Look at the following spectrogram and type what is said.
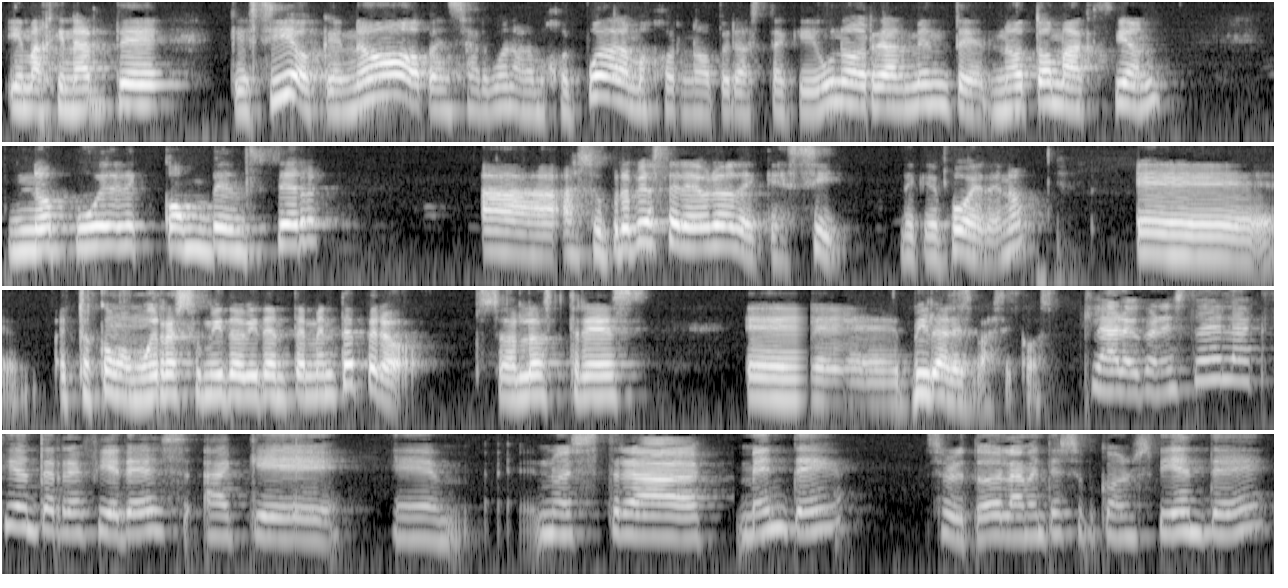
imaginarte que sí o que no, o pensar, bueno, a lo mejor puedo, a lo mejor no, pero hasta que uno realmente no toma acción, no puede convencer a, a su propio cerebro de que sí, de que puede, ¿no? Eh, esto es como muy resumido, evidentemente, pero son los tres eh, pilares básicos. Claro, con esto de la acción te refieres a que em, nuestra mente, sobre todo la mente subconsciente,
